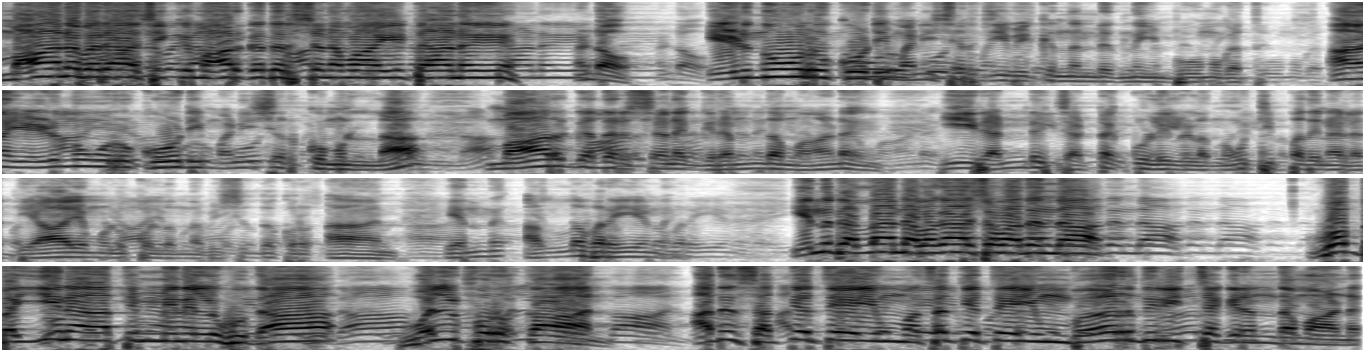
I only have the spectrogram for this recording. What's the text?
മാനവരാശിക്ക് മാർഗദർശനമായിട്ടാണ്. കണ്ടോ? എഴുന്നൂറ് കോടി മനുഷ്യർ ജീവിക്കുന്നുണ്ട് ഈ ഭൂമുഖത്ത്. ആ എഴുന്നൂറ് കോടി മനുഷ്യർക്കുമുള്ള മാർഗദർശന ഗ്രന്ഥമാണ് ഈ രണ്ട് ചട്ടക്കുള്ളിലുള്ള നൂറ്റി പതിനാല് അധ്യായം ഉൾക്കൊള്ളുന്ന വിശുദ്ധ ഖുർആൻ എന്ന് അല്ല പറയാണ്. എന്നിട്ട് അള്ളാന്റെ അവകാശവാദം എന്താ? അത് സത്യത്തെയും അസത്യത്തെയും വേർതിരിച്ച ഗ്രന്ഥമാണ്.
